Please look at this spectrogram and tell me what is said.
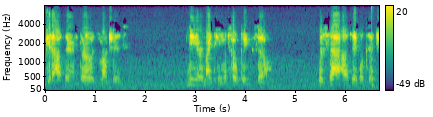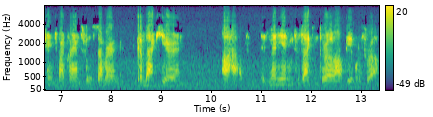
get out there and throw as much as me or my team was hoping. So with that, I was able to change my plans for the summer and come back here, and I'll have as many innings as I can throw. I'll be able to throw.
